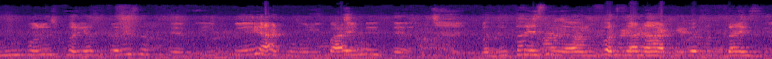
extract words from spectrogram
હું પોલીસ ફરિયાદ કરી શકતી એ બે આટલું બોલી બાઈ નહીં તે. બધું થાય છે આવી ફરજાના આટલું બધું થાય છે.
